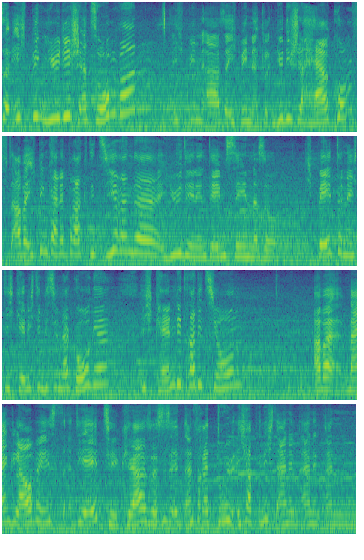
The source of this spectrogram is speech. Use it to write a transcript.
Also ich bin jüdisch erzogen worden. Ich bin, also ich bin jüdischer Herkunft, aber ich bin keine praktizierende Jüdin in dem Sinn. Also ich bete nicht, ich gehe nicht in die Synagoge, ich kenne die Tradition, aber mein Glaube ist die Ethik. Ja? Also es ist einfach ein Ich habe nicht eine, eine, eine,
